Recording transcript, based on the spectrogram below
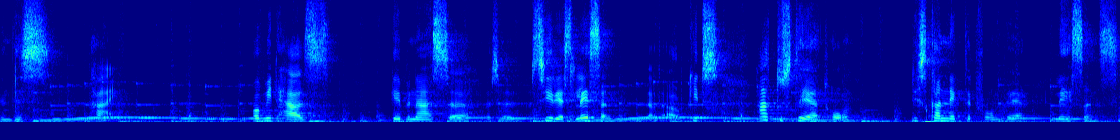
in this time. COVID has given us a, a, a serious lesson that our kids had to stay at home, disconnected from their lessons,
